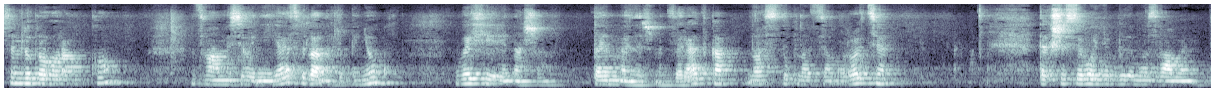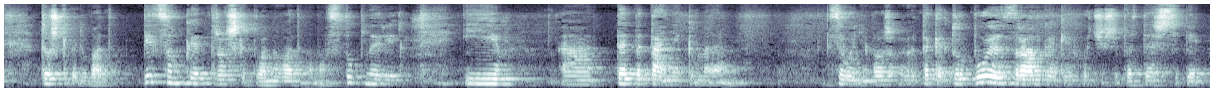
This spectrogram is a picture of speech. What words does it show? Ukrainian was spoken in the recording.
Всім доброго ранку. З вами сьогодні я, Світлана Гребенюк. В ефірі наша тайм-менеджмент зарядка наступна в цьому році. Так що сьогодні будемо з вами трошки будувати підсумки, трошки планувати на наступний рік. І е, те питання, яке мене сьогодні таке турбує зранку, яке хочу, щоб ви теж собі е,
